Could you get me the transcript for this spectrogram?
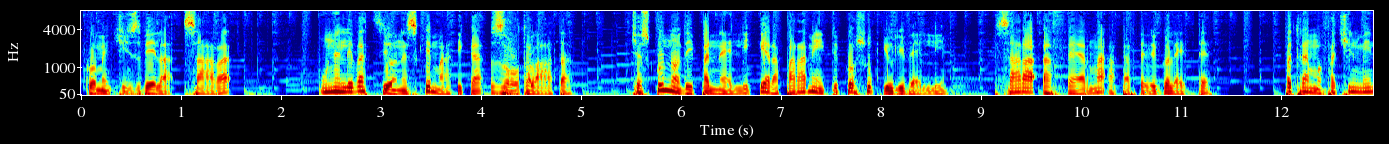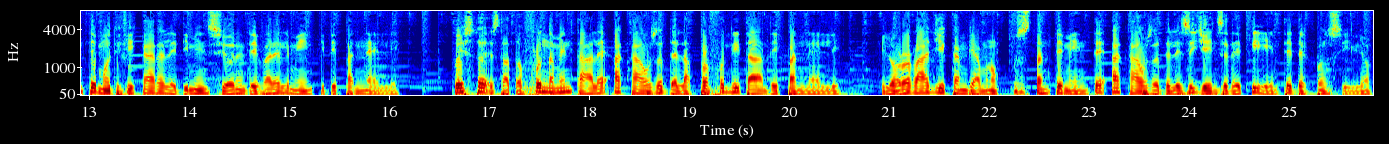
come ci svela Sara, un'elevazione schematica srotolata. Ciascuno dei pannelli era parametrico su più livelli. Sara afferma, aperte virgolette, potremmo facilmente modificare le dimensioni dei vari elementi dei pannelli, questo è stato fondamentale a causa della profondità dei pannelli. I loro raggi cambiavano costantemente a causa delle esigenze del cliente e del consiglio.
